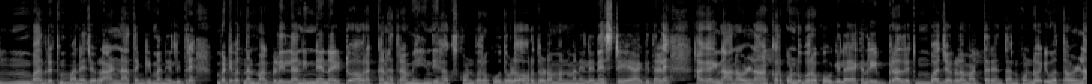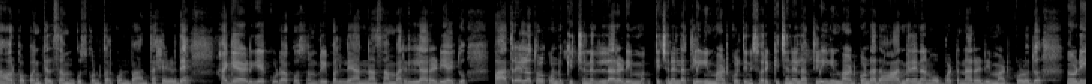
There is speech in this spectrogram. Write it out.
ತುಂಬ ಅಂದರೆ ತುಂಬಾ ಜಗಳ. ಅಣ್ಣ, ತಂಗಿ ಮನೆಯಲ್ಲಿದ್ದರೆ ಬಟ್ ಇವತ್ತು ನನ್ನ ಮಗಳಿಲ್ಲ, ನಿನ್ನೆ ನೈಟು ಅವ್ರ ಅಕ್ಕನ ಹತ್ರ ಮೆಹಂದಿ ಹಾಕ್ಸ್ಕೊಂಡು ಬರೋಕೆ ಹೋದವಳು ಅವ್ರ ದೊಡ್ಡಮ್ಮನ ಮನೇಲೇ ಸ್ಟೇ ಆಗಿದ್ದಾಳೆ. ಹಾಗಾಗಿ ನಾನು ಅವಳನ್ನ ಕರ್ಕೊಂಡು ಬರೋಕೆ ಹೋಗಿಲ್ಲ. ಯಾಕಂದರೆ ಇಬ್ಬರಾದರೆ ತುಂಬ ಜಗಳ ಮಾಡ್ತಾರೆ ಅಂತ ಅಂದ್ಕೊಂಡು ಇವತ್ತು ಅವಳನ್ನ ಅವ್ರ ಪಪ್ಪಂಗೆ ಕೆಲಸ ಮುಗಿಸ್ಕೊಂಡು ಕರ್ಕೊಂಡು ಬಾ ಅಂತ ಹೇಳಿದೆ. ಹಾಗೆ ಅಡುಗೆ ಕೂಡ ಕೋಸಂಬರಿ, ಪಲ್ಯ, ಅನ್ನ, ಸಾಂಬಾರು ಎಲ್ಲ ರೆಡಿ ಆಯಿತು. ಪಾತ್ರೆ ಎಲ್ಲ ತೊಳ್ಕೊಂಡು ಎಲ್ಲ ರೆಡಿ ಕಿಚನ್ ಎಲ್ಲ ಕ್ಲೀನ್ ಮಾಡ್ಕೊಳ್ತೀನಿ. ಸಾರಿ ಎಲ್ಲ ಕ್ಲೀನ್ ಮಾಡ್ಕೊಂಡು ಅದಾದಮೇಲೆ ನಾನು ಒಬ್ಬಟ್ಟನ್ನು ರೆಡಿ ಮಾಡ್ಕೊಳ್ಳೋದು. ನೋಡಿ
